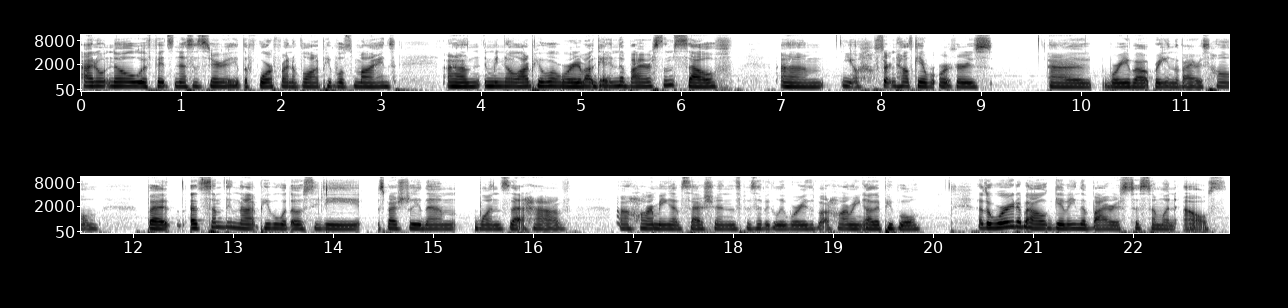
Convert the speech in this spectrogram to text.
I don't know if it's necessarily at the forefront of a lot of people's minds. Um, I mean, a lot of people are worried about getting the virus themselves. Um, you know, certain healthcare workers uh, worry about bringing the virus home. But that's something that people with OCD, especially them ones that have a harming obsession, specifically worries about harming other people, that they're worried about giving the virus to someone else.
